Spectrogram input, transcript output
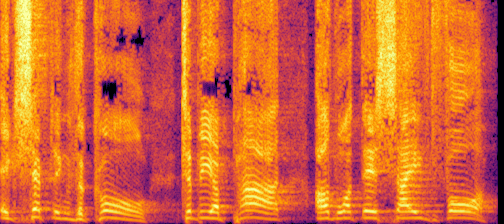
accepting the call to be a part of what they're saved for.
